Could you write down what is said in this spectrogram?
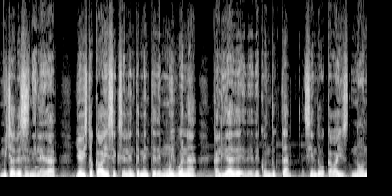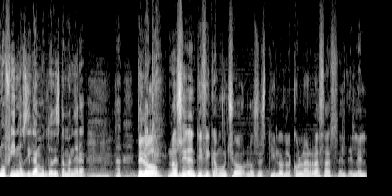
muchas veces ni la edad. Yo he visto caballos excelentemente de muy buena calidad de, conducta, siendo caballos no, no finos, digámoslo de esta manera. Lo que- no se identifica mucho los estilos con las razas. El- el- el-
